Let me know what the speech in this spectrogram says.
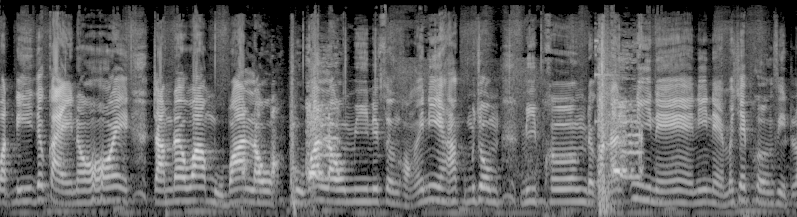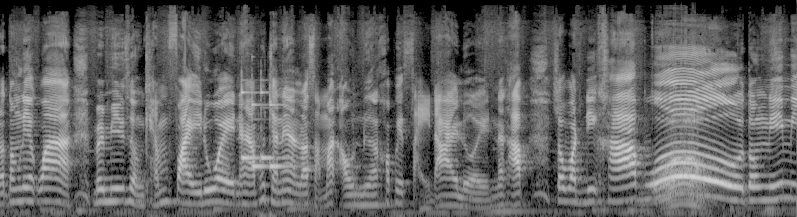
วัสดีเจ้าไก่น้อยจำได้ว่าหมู่บ้านเราหมู่บ้านเรามีในส่วนของไอ้นี่ฮะคุณผู้ชมมีเพิงเดี๋ยวก่อนนะนี่เน่นี่เน่ไม่ใช่เพิงสิเราต้องเรียกว่ามันมีในส่วนแคมป์ไฟด้วยนะฮะเพราะฉะนั้นเราสามารถเอาเนื้อเข้าไปใส่ได้เลยนะครับ สวัสดีครับ โว้วตรงนี้มี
